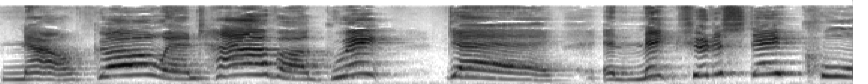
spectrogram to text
Now go and have a great day and make sure to stay cool.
